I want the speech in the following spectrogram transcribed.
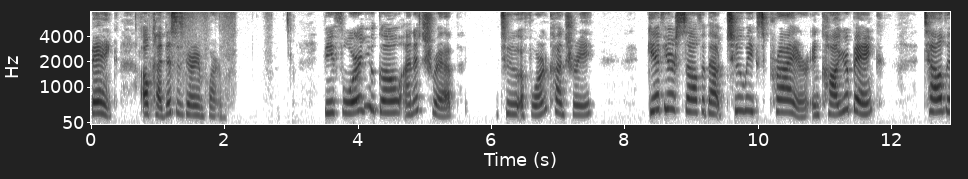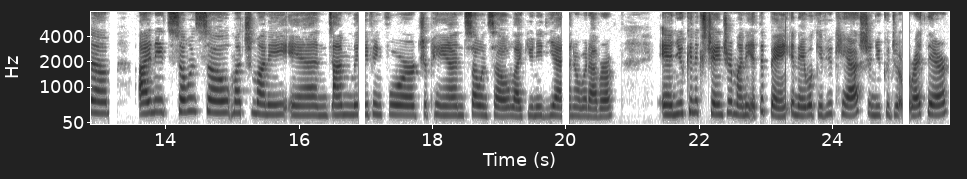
bank. Okay this is very important. Before you go on a trip to a foreign country, give yourself about two weeks prior and call your bank. Tell them, I need so and so much money and I'm leaving for Japan, so and so, like you need yen or whatever. And you can exchange your money at the bank and they will give you cash and you can do it right there.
